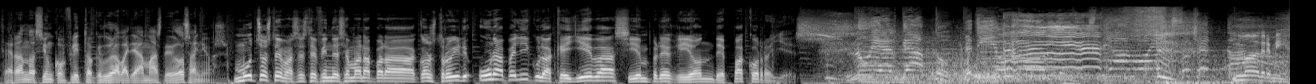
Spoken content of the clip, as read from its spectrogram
cerrando así un conflicto que duraba ya más de dos años. Muchos temas este fin de semana para construir una película que lleva siempre guion de Paco Reyes. Madre mía,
